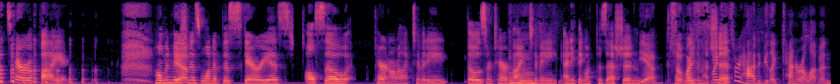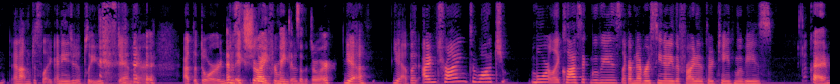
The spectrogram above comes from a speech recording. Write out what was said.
Terrifying. Home invasion Yeah. is one of the scariest. Also, paranormal activity, those are terrifying to me. Anything with possession. Mm-hmm. Yeah. So my, believe in that my shit. sister had to be like 10 or 11, and I'm just like, I need you to please stand there at the door and, And just make sure wait I for me make it to the door. Yeah. Yeah, but I'm trying to watch more like classic movies. Like I've never seen any of the Friday the 13th movies, Okay.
